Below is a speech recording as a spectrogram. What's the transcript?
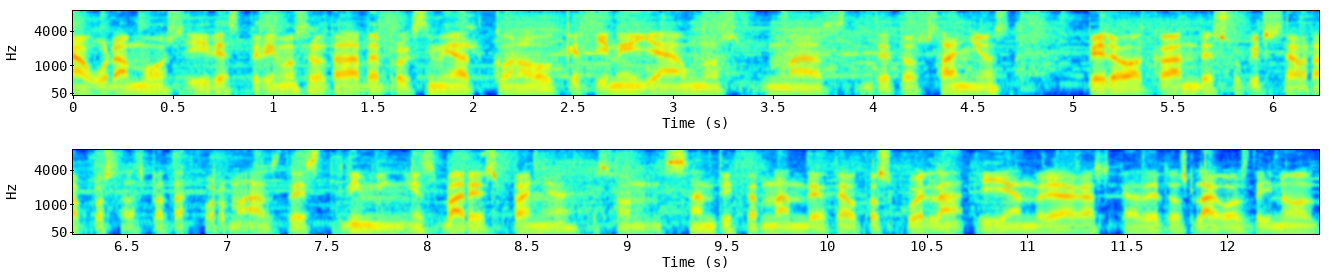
Inauguramos y despedimos el radar de proximidad con algo que tiene ya unos más de dos años, pero acaban de subirse ahora pues, a las plataformas de streaming. Es Bar España, que son Santi Fernández de Autoescuela y Andrea Gasca de Los Lagos de Inod,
